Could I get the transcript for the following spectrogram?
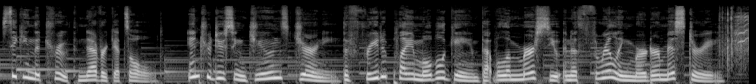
Seeking the truth never gets old. Introducing June's Journey, the free to play mobile game that will immerse you in a thrilling murder mystery.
